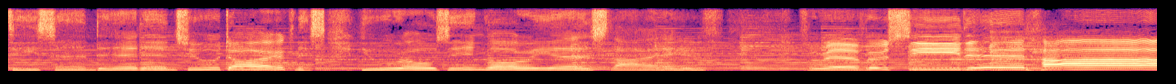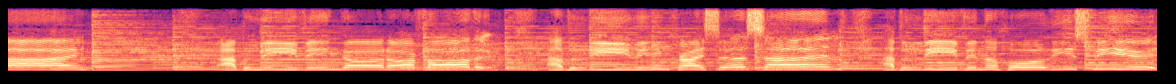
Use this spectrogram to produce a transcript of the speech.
Descended into darkness, you rose in glorious life. Forever seated high. I believe in God our Father. I believe in Christ the Son. I believe in the Holy Spirit.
